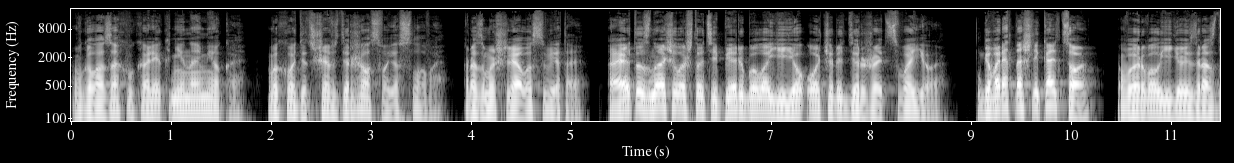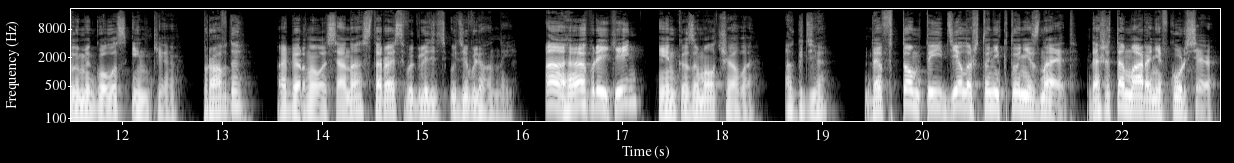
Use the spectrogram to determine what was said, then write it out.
В глазах у коллег не намека. Выходит, шеф сдержал свое слово, размышляла Света. А это значило, что теперь была ее очередь держать свое. «Говорят, нашли кольцо», – вырвал ее из раздумий голос Инки. «Правда?» – обернулась она, стараясь выглядеть удивленной. «Ага, прикинь!» – Инка замолчала. «А где?» «Да в том-то и дело, что никто не знает. Даже Тамара не в курсе».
